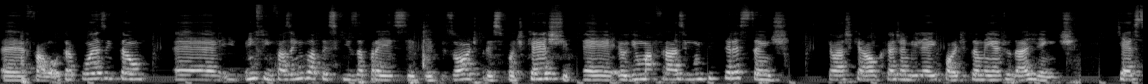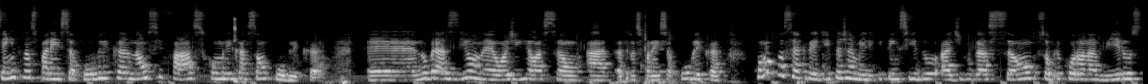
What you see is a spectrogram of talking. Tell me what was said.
é, fala outra coisa. Então, é, enfim, fazendo a pesquisa para esse episódio, para esse podcast, é, eu li uma frase muito interessante, que eu acho que é algo que a Jamília aí pode também ajudar a gente que é sem transparência pública não se faz comunicação pública. É, no Brasil, né, hoje em relação à, à, transparência pública, como você acredita, Jamile, que tem sido a divulgação sobre o coronavírus,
